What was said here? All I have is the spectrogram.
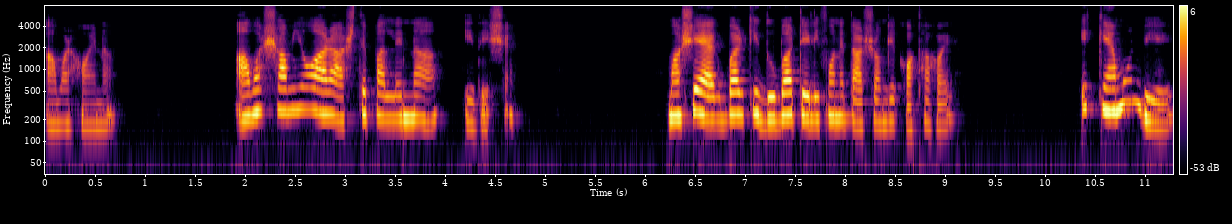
আমার হয় না। আমার স্বামীও আর আসতে পারলেন না এদেশে মাসে একবার কি দুবার টেলিফোনে তার সঙ্গে কথা হয়। এ কেমন বিয়ে?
